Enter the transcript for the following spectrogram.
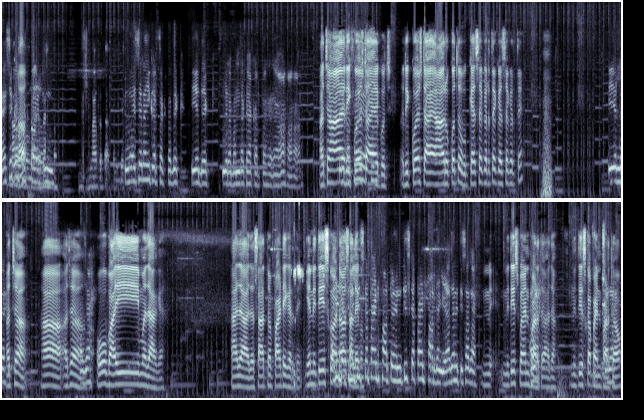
ऐसे कर हाँ? सकता है तू ऐसे नहीं कर सकता देख ये देख मेरा बंदा क्या करता है। हाँ हाँ हाँ। अच्छा हाँ रिक्वेस्ट आया कुछ। रिक्वेस्ट आया हाँ रुको तो कैसे करते कैसे करते? अच्छा हाँ अच्छा। ओ भाई मज़ा आ गया। आजा आजा साथ में पार्टी करते हैं। ये नीतीश को हटाओ साले नीतीश को। का पैंट फाड़ते हैं नीतीश का पैंट फाड़ देंगे। आजा नीतीश आजा। नीतीश पैंट फाड़ते हैं, आजा। नीतीश का पैंट फाड़ते। आओ।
